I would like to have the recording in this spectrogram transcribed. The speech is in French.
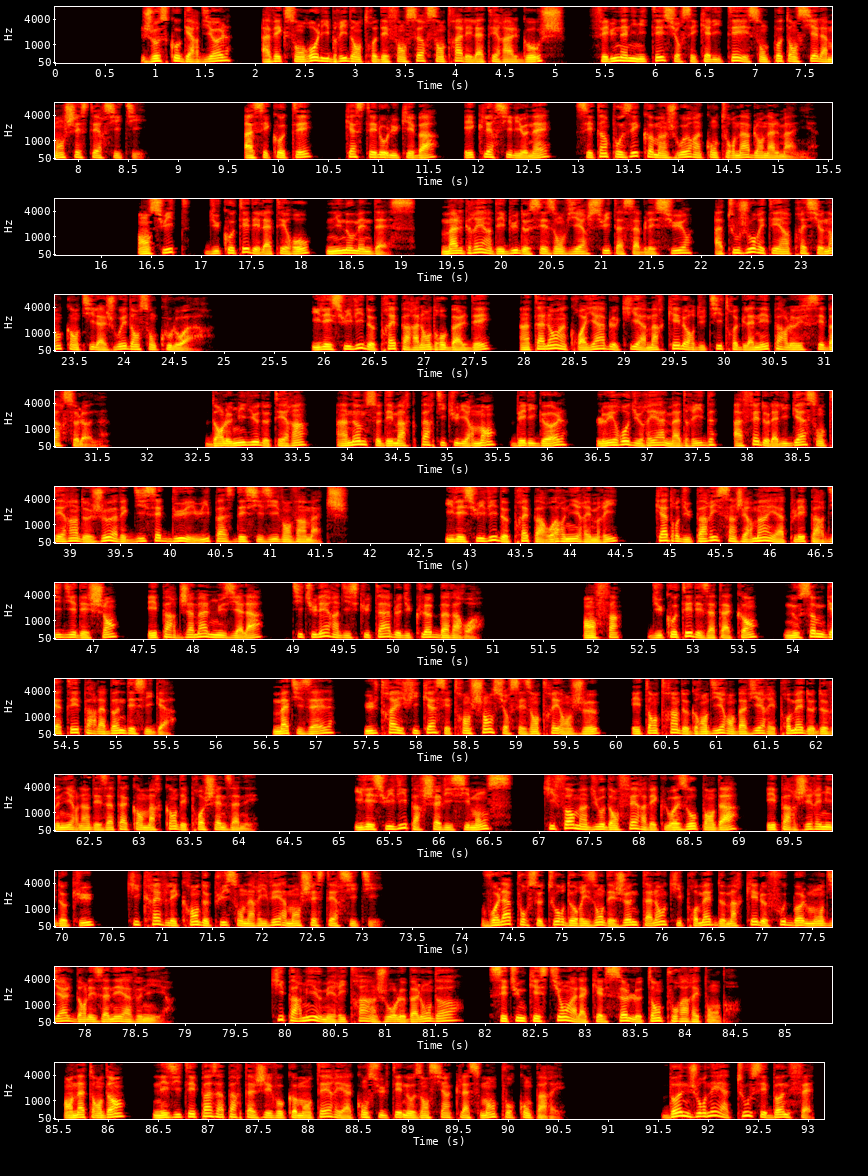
Josco Gardiol, avec son rôle hybride entre défenseur central et latéral gauche, fait l'unanimité sur ses qualités et son potentiel à Manchester City. À ses côtés, Castello Luqueba, éclairci lyonnais, s'est imposé comme un joueur incontournable en Allemagne. Ensuite, du côté des latéraux, Nuno Mendes, malgré un début de saison vierge suite à sa blessure, a toujours été impressionnant quand il a joué dans son couloir. Il est suivi de près par Alandro Balde, un talent incroyable qui a marqué lors du titre glané par le FC Barcelone. Dans le milieu de terrain, un homme se démarque particulièrement, Belligol, le héros du Real Madrid, a fait de la Liga son terrain de jeu avec 17 buts et 8 passes décisives en 20 matchs. Il est suivi de près par Warnier Emery, cadre du Paris Saint-Germain et appelé par Didier Deschamps, et par Jamal Musiala, titulaire indiscutable du club bavarois. Enfin, du côté des attaquants, nous sommes gâtés par la Bundesliga. Matizel, ultra efficace et tranchant sur ses entrées en jeu, est en train de grandir en Bavière et promet de devenir l'un des attaquants marquants des prochaines années. Il est suivi par Xavi Simons, qui forme un duo d'enfer avec l'oiseau Panda, et par Jérémy Doku, qui crève l'écran depuis son arrivée à Manchester City. Voilà pour ce tour d'horizon des jeunes talents qui promettent de marquer le football mondial dans les années à venir. Qui parmi eux méritera un jour le ballon d'or? C'est une question à laquelle seul le temps pourra répondre. En attendant, n'hésitez pas à partager vos commentaires et à consulter nos anciens classements pour comparer. Bonne journée à tous et bonne fête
